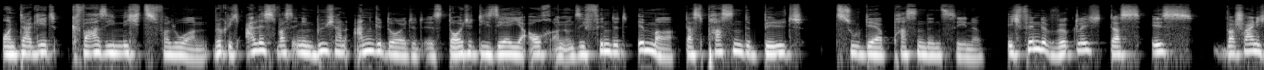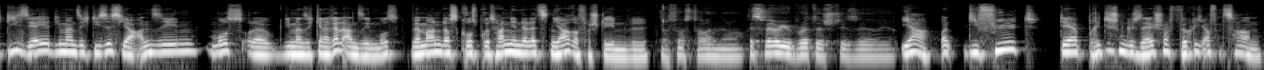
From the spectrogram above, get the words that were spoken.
Und da geht quasi nichts verloren. Wirklich alles, was in den Büchern angedeutet ist, deutet die Serie auch an. Und sie findet immer das passende Bild zu der passenden Szene. Ich finde wirklich, das ist wahrscheinlich die Serie, die man sich dieses Jahr ansehen muss oder die man sich generell ansehen muss, wenn man das Großbritannien der letzten Jahre verstehen will. Das was dran, ja. Ist very British, die Serie. Ja, und die fühlt der britischen Gesellschaft wirklich auf den Zahn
